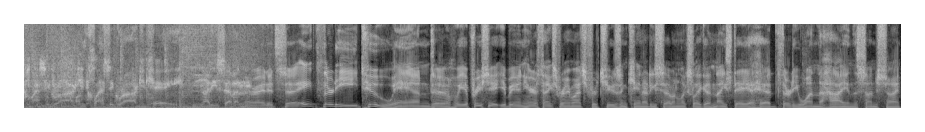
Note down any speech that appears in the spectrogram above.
Classic Rock on Classic Rock K97. All right, it's uh, 8:32, and uh, we appreciate you being here. Thanks very much for choosing K97. Looks like a nice day ahead. 31 the high in the sunshine.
